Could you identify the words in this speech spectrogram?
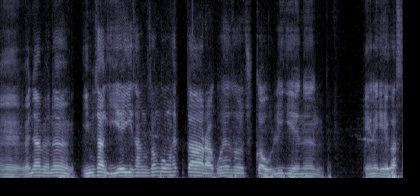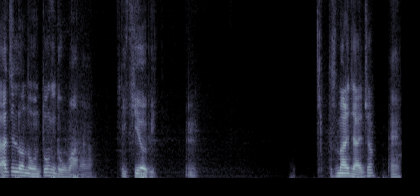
예, 왜냐면은 임상 2회 이상 성공했다라고 해서 주가 올리기에는 얘네 얘가 싸질러 놓은 똥이 너무 많아요. 이 기업이. 음. 무슨 말인지 알죠? 예.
